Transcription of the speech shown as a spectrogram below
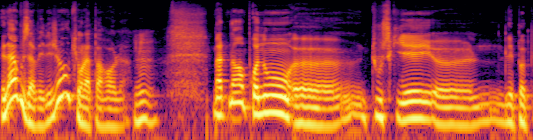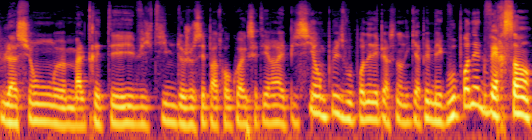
Mais là, vous avez des gens qui ont la parole. Mmh. Maintenant, prenons euh, tout ce qui est euh, les populations euh, maltraitées, victimes de je ne sais pas trop quoi, etc. Et puis si en plus vous prenez les personnes handicapées, mais que vous prenez le versant,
